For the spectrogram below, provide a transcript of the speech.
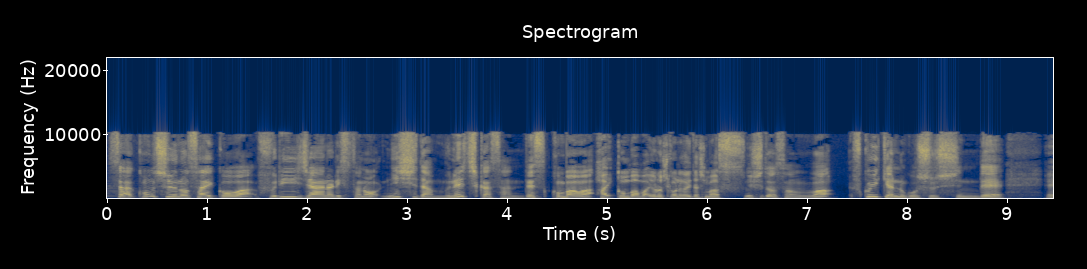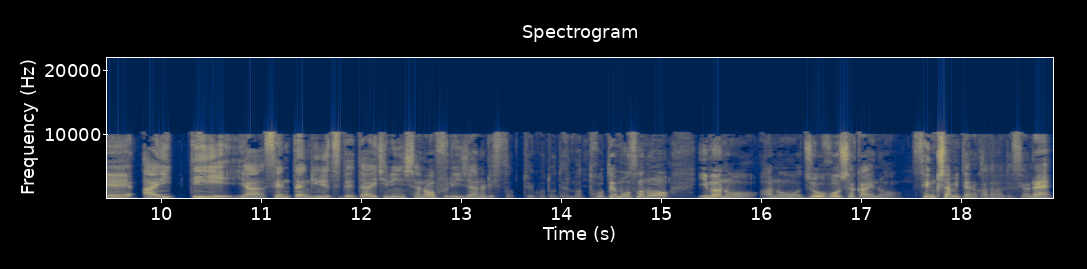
さあ今週の最高はフリージャーナリストの西田宗近さんですこんばんははい、こんばんは。よろしくお願いいたします。西田さんは福井県のご出身で、えー IT や先端技術で第一人者のフリージャーナリストということで、まあ、とてもその今のあの情報社会の先駆者みたいな方なんですよね。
